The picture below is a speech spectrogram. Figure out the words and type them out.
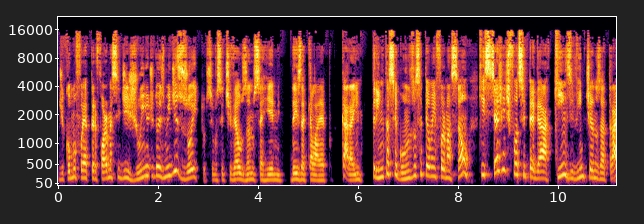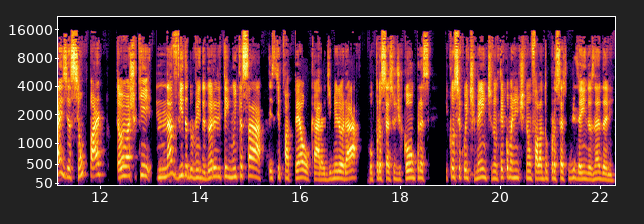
de como foi a performance de junho de 2018, se você estiver usando o CRM desde aquela época. Cara, em 30 segundos você tem uma informação que se a gente fosse pegar 15, 20 anos atrás, ia ser um parto. Então eu acho que na vida do vendedor ele tem muito essa, esse papel, cara, de melhorar o processo de compras, E, consequentemente, não tem como a gente não falar do processo de vendas, né, Dani?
